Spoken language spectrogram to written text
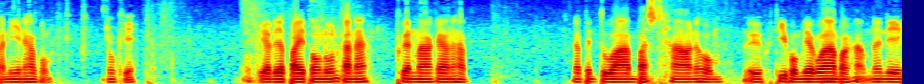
อันนี้นะครับผม โอเค โอเค เราจะไปตรงนู้นกันนะ เพื่อนมาร์กแล้วนะครับ เราเป็นตัวบัสทาวนะผม หรือที่ผมเรียกว่าบังหามนั่นเอง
